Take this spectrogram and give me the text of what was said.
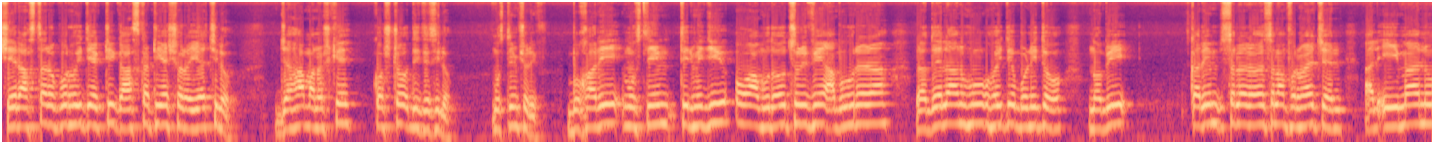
সে রাস্তার উপর হইতে একটি গাছ কাটিয়া সরাইয়াছিল যাহা মানুষকে কষ্ট দিতেছিল মুসলিম শরীফ বুখারি মুসলিম তিরমিজি ও আবু দাউদ শরীফে আবু হুরারা রাদিয়াল্লাহু হইতে বর্ণিত নবী করিম সাল্লাল্লাহু সাল্লাম ফরমাইছেন আল ইমানু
